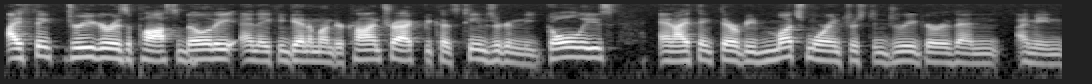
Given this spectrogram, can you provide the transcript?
I think Driedger is a possibility, and they can get him under contract because teams are going to need goalies, and I think there would be much more interest in Driedger than I mean.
